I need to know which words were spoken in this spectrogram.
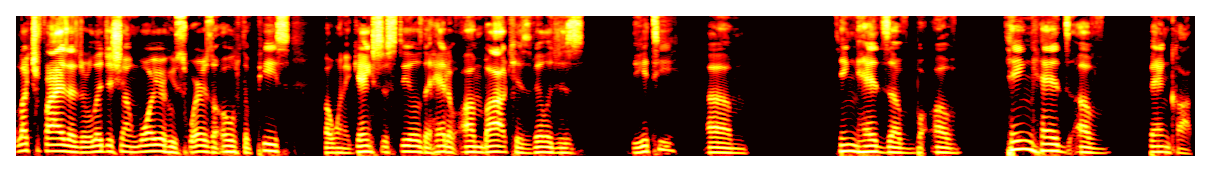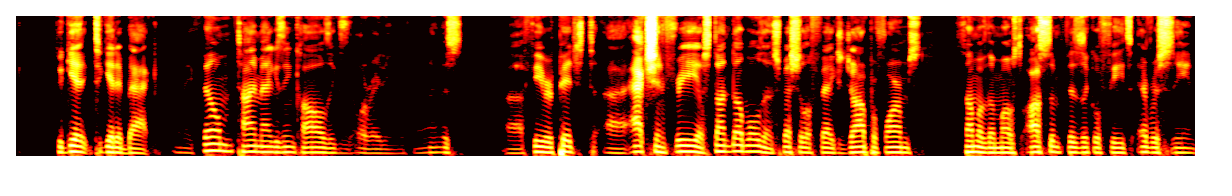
electrifies as a religious young warrior who swears the oath of peace, but when a gangster steals the head of Ong-Bak, his village's deity, um, Ting heads of of Ting heads of Bangkok to get to get it back. In a film, Time magazine calls exhilarating with relentless, uh, fever pitched, uh, action free of stunt doubles and special effects. Jaa performs some of the most awesome physical feats ever seen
